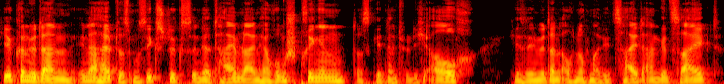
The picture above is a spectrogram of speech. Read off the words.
hier können wir dann innerhalb des Musikstücks in der Timeline herumspringen. Das geht natürlich auch. Hier sehen wir dann auch nochmal die Zeit angezeigt.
